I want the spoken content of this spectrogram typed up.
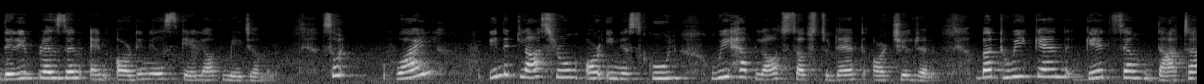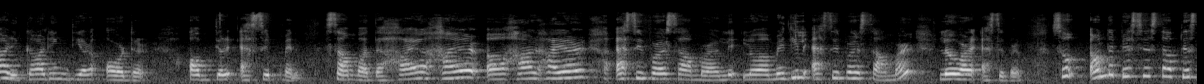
they represent an ordinal scale of measurement. So while in the classroom or in a school we have lots of students or children but we can get some data regarding their order of their achievement. Some are the higher, higher, uh, higher, higher achiever, some are lower, middle achiever, some are lower achiever. So on the basis of this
